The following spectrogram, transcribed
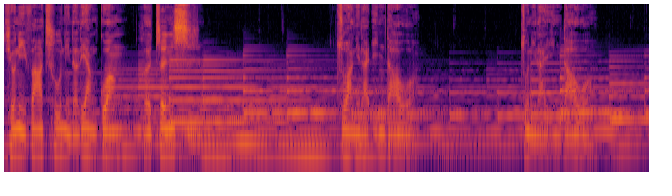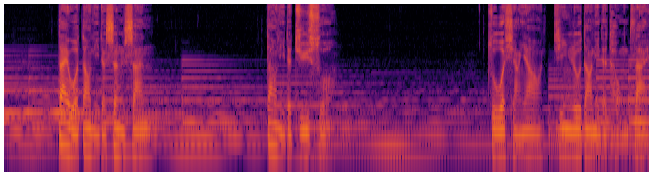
求你发出你的亮光和真实，主啊，你来引导我，主你来引导我，带我到你的圣山，到你的居所，主，我想要进入到你的同在，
